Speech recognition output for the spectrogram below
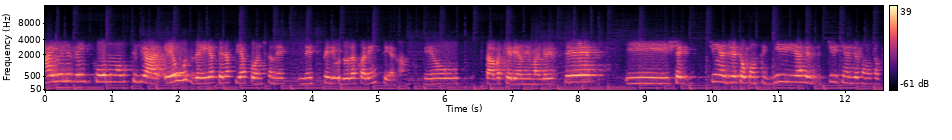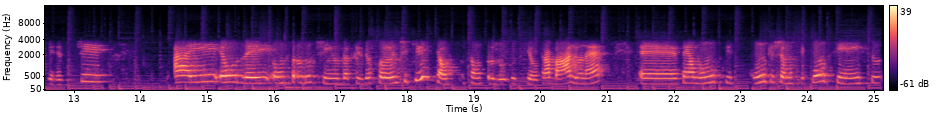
Aí ele vem como um auxiliar. Eu usei a terapia quântica nesse, nesse período da quarentena. Eu estava querendo emagrecer e cheguei, tinha dia que eu conseguia resistir, tinha dia que eu não conseguia resistir. Aí eu usei uns produtinhos da Physioquantic, que é são os produtos que eu trabalho, né? É, tem alguns que um que chama-se Consciêncios,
